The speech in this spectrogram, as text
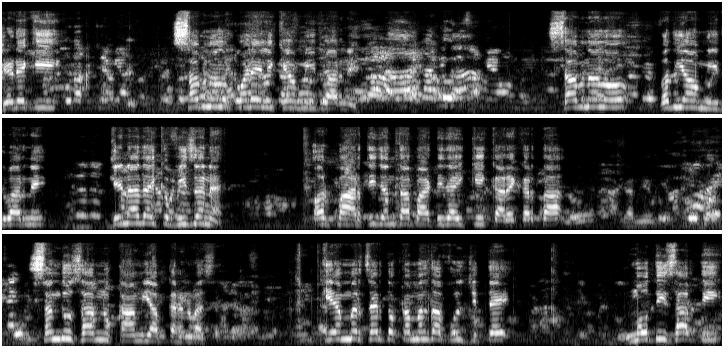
ਜਿਹੜੇ ਕਿ ਸਭ ਨਾਲੋਂ ਪੜ੍ਹੇ ਲਿਖੇ ਉਮੀਦਵਾਰ ਨੇ। ਸਭ ਨਾਲੋਂ ਵਧੀਆ ਉਮੀਦਵਾਰ ਨੇ, ਜਿਨ੍ਹਾਂ ਦਾ ਇੱਕ ਵਿਜ਼ਨ ਹੈ। ਔਰ ਭਾਰਤੀ ਜਨਤਾ ਪਾਰਟੀ ਦਾ ਇੱਕ ਹੀ ਕਾਰਜਕਰਤਾ ਸੰਧੂ ਸਾਹਿਬ ਨੂੰ ਕਾਮਯਾਬ ਕਰਨ ਵਾਸਤੇ। ਕਿ ਅੰਮ੍ਰਿਤਸਰ ਤੋਂ ਕਮਲ ਦਾ ਫੁੱਲ ਜਿੱਤੇ, ਮੋਦੀ ਸਾਹਿਬ ਦੀ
